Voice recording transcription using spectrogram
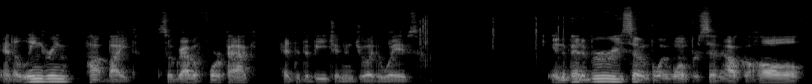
and a lingering hot bite. So grab a four pack, head to the beach, and enjoy the waves. Independent brewery, 7.1% alcohol.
